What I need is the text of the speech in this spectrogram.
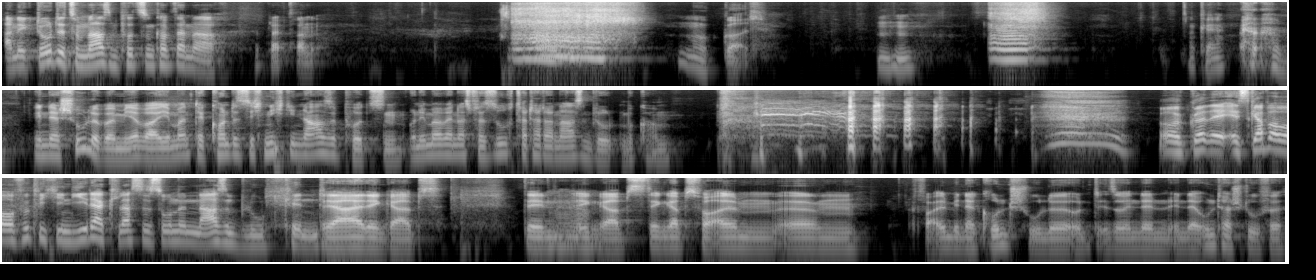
Anekdote zum Nasenputzen kommt danach. Bleibt dran. Oh Gott. Mhm. Okay. In der Schule bei mir war jemand, der konnte sich nicht die Nase putzen. Und immer wenn er es versucht hat, hat er Nasenbluten bekommen. Oh Gott, ey, es gab aber auch wirklich in jeder Klasse so ein Nasenblutkind. Ja, den gab's. Den, Ja. den gab's. Den gab's vor allem, ähm, vor allem in der Grundschule und so in, den, in der Unterstufe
